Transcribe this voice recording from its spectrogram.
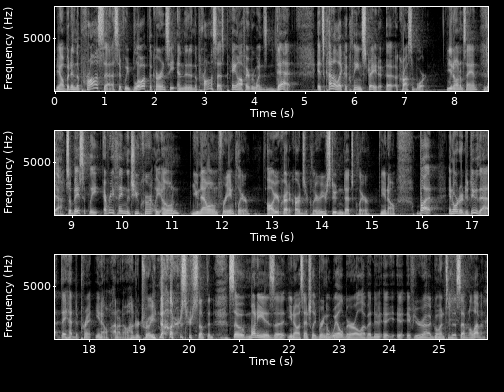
You know, but in the process, if we blow up the currency and then in the process pay off everyone's debt, it's kind of like a clean straight uh, across the board. You know what I'm saying? Yeah. So basically, everything that you currently own, you now own free and clear. All your credit cards are clear. Your student debt's clear. You know, but in order to do that, they had to print, you know, I don't know, hundred trillion dollars or something. So money is, uh, you know, essentially bring a whale barrel of it i- if you're uh, going to the 7-Eleven.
